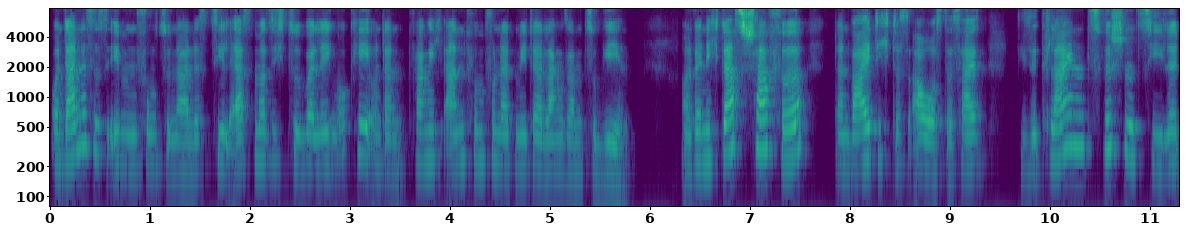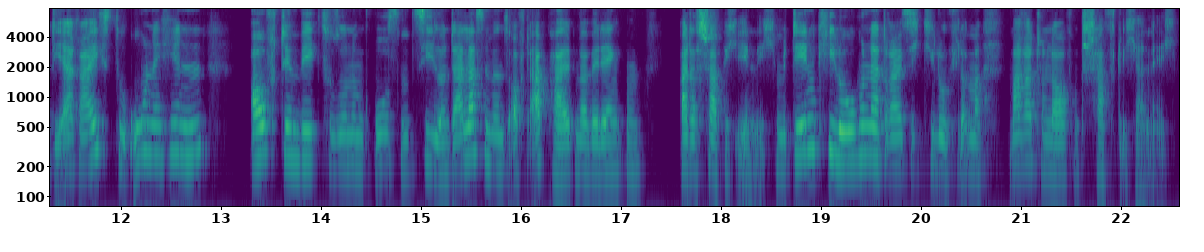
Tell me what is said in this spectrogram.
Und dann ist es eben ein funktionales Ziel, erstmal sich zu überlegen, okay, und dann fange ich an, 500 Meter langsam zu gehen. Und wenn ich das schaffe, dann weite ich das aus. Das heißt, diese kleinen Zwischenziele, die erreichst du ohnehin auf dem Weg zu so einem großen Ziel. Und da lassen wir uns oft abhalten, weil wir denken, ah, das schaffe ich eh nicht. Mit den Kilo, 130 Kilo, wie immer, Marathon laufen, schaffe ich ja nicht.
